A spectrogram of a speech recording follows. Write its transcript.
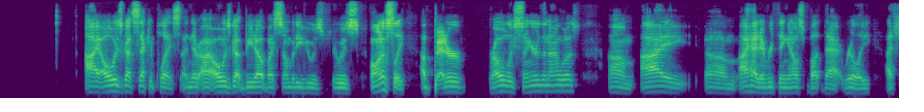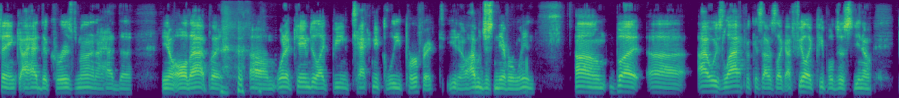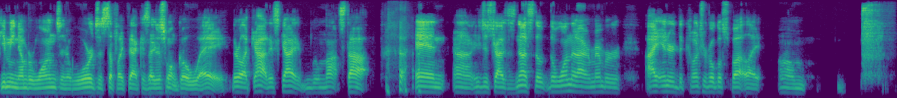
I always got second place. I never I always got beat out by somebody who was who was honestly a better probably singer than I was. Um, I um, I had everything else but that really. I think I had the charisma and I had the you know all that but um, when it came to like being technically perfect, you know, I would just never win. Um, but uh, I always laugh because I was like, I feel like people just, you know, give me number ones and awards and stuff like that because I just won't go away. They're like, God, this guy will not stop. and uh, he just drives us nuts. The the one that I remember, I entered the country vocal spotlight. Um,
